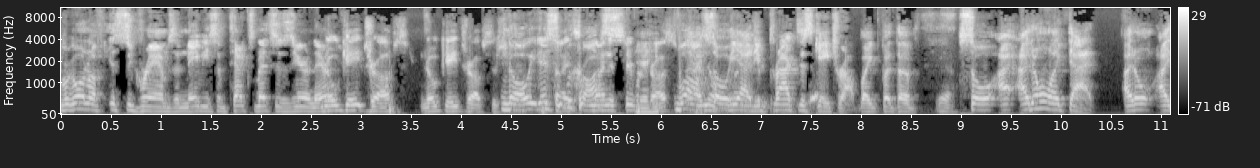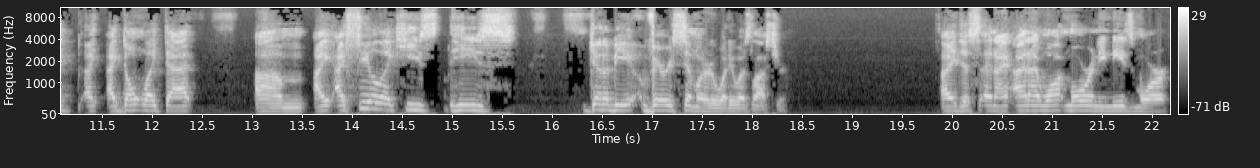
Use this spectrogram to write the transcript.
we're going off Instagrams and maybe some text messages here and there. No gate drops. No gate drops this year. No, he did Besides Supercross. Minus Yeah, he- Supercross. Well, I so yeah, minus you practice gate drop, like, but the Yeah. so I, I don't like that. I don't I, I, I don't like that. Um, I, I feel like he's he's gonna be very similar to what he was last year. I just and I and I want more, and he needs more.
